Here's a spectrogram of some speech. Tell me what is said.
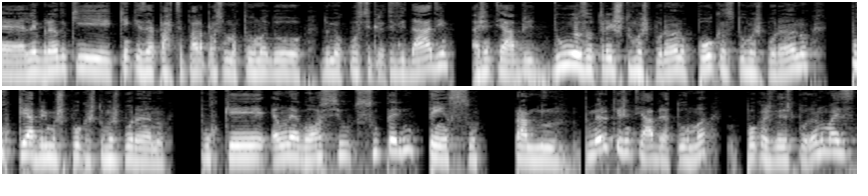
É, lembrando que quem quiser participar da próxima turma do, do meu curso de criatividade, a gente abre duas ou três turmas por ano, poucas turmas por ano. Por que abrimos poucas turmas por ano? Porque é um negócio super intenso para mim. Primeiro que a gente abre a turma poucas vezes por ano, mas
